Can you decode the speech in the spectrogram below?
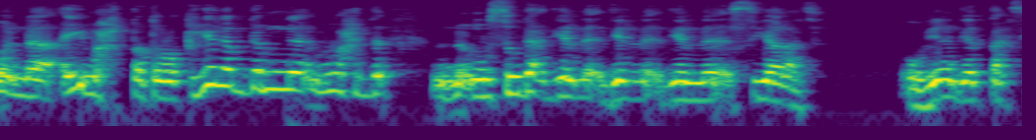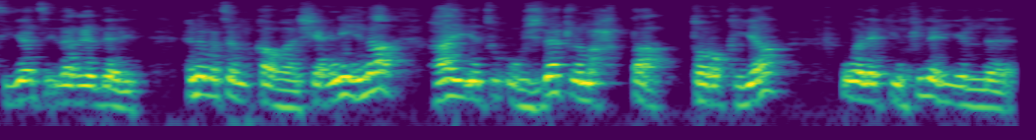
وأن أي محطة طرقية لابد من من واحد المستودع ديال ديال ديال السيارات وبيان ديال الطاكسيات إلى غير ذلك. هنا ما تلقاوهاش. يعني هنا ها هي وجدات المحطة الطرقيه ولكن فين هي آه،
